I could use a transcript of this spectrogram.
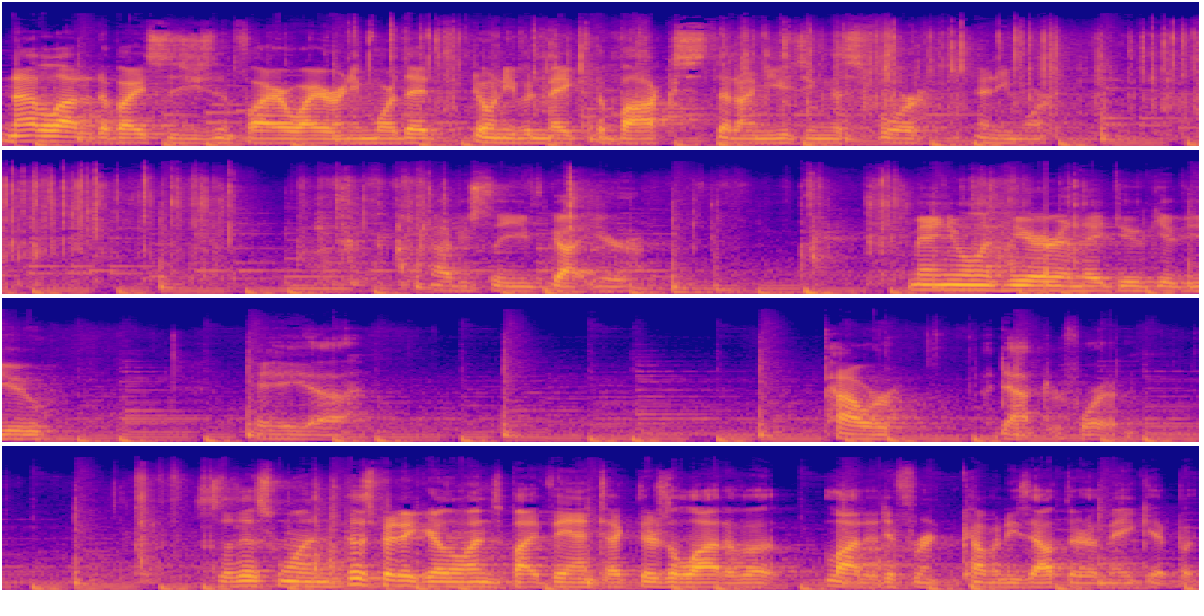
Not a lot of devices using Firewire anymore. They don't even make the box that I'm using this for anymore. Obviously you've got your manual in here and they do give you a uh, power adapter for it. So this one, this particular one's by Vantec. There's a lot of a lot of different companies out there to make it, but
